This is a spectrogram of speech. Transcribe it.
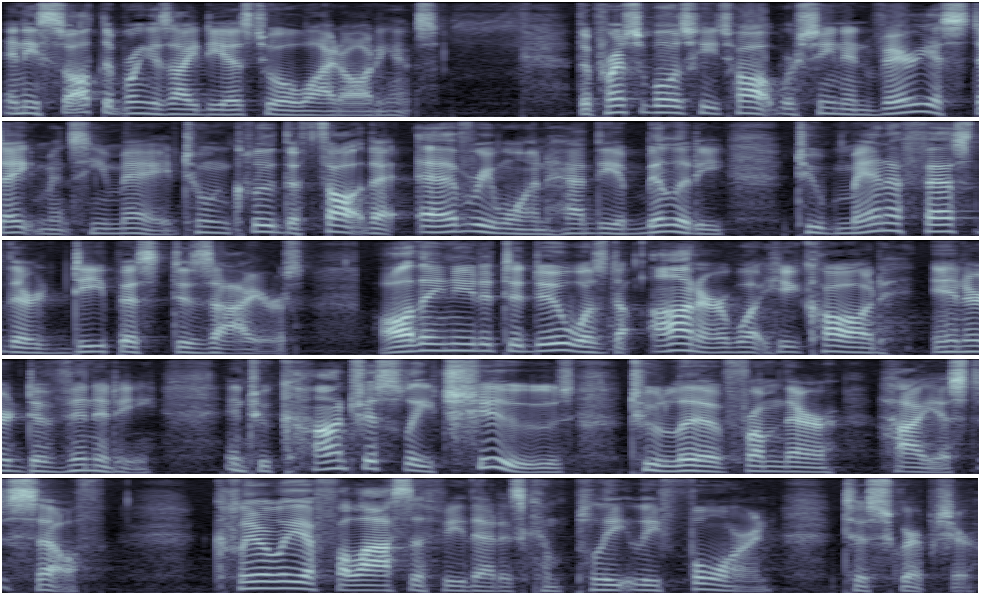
and he sought to bring his ideas to a wide audience. The principles he taught were seen in various statements he made, to include the thought that everyone had the ability to manifest their deepest desires. All they needed to do was to honor what he called inner divinity and to consciously choose to live from their highest self. Clearly, a philosophy that is completely foreign to Scripture.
